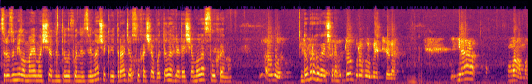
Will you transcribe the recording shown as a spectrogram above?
Зрозуміло, маємо ще один телефонний дзвіночок від радіослухача або телеглядача. Ми вас слухаємо. Алло, Доброго вечора. доброго вечора. Я мама,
